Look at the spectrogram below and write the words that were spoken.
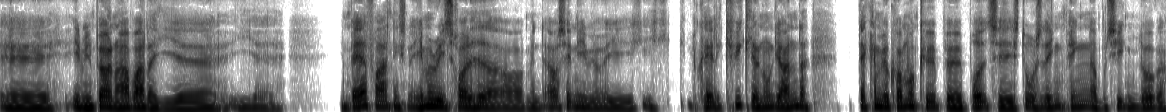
øh, en af mine børn arbejder i, øh, i øh, en bagerforretning, som Emery, tror jeg det hedder, og, men også inde i, i, i lokale Kvickly og nogle af de andre, der kan man jo komme og købe øh, brød til stort set ingen penge, når butikken lukker.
